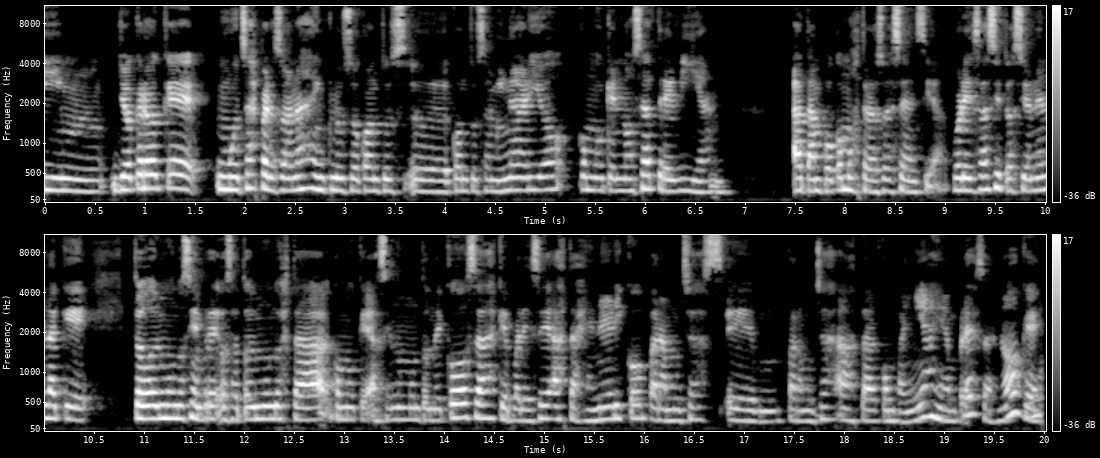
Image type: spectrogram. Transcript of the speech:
y mm, yo creo que muchas personas, incluso con, tus, eh, con tu seminario, como que no se atrevían a tampoco mostrar su esencia, por esa situación en la que todo el mundo siempre, o sea, todo el mundo está como que haciendo un montón de cosas que parece hasta genérico para muchas, eh, para muchas hasta compañías y empresas, ¿no? Que,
